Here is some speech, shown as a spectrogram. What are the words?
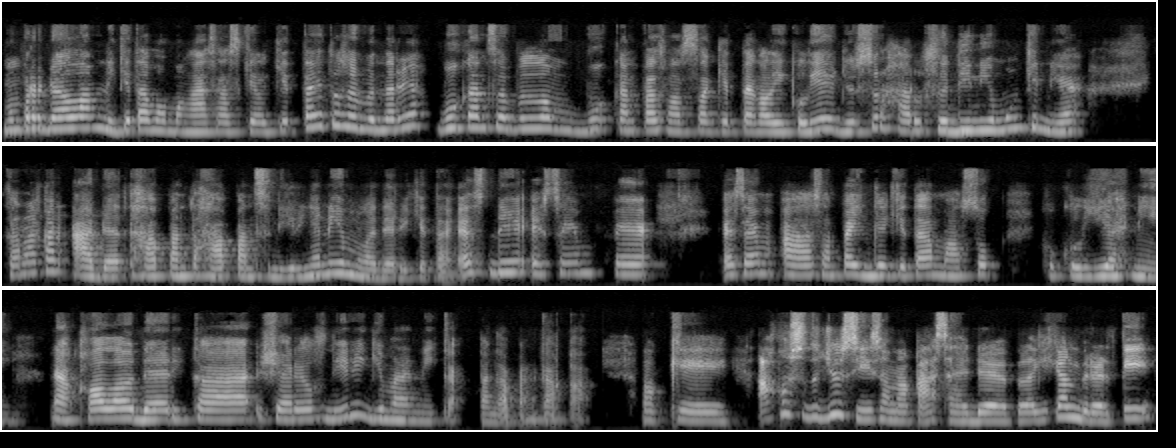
memperdalam nih, kita mau mengasah skill kita itu sebenarnya bukan sebelum, bukan pas masa kita kali kuliah, justru harus sedini mungkin ya. Karena kan ada tahapan-tahapan sendirinya nih, mulai dari kita SD, SMP, SMA, sampai hingga kita masuk ke kuliah nih. Nah, kalau dari Kak Sheryl sendiri gimana nih Kak, tanggapan Kakak? Oke, aku setuju sih sama Kak Sada. Apalagi kan berarti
